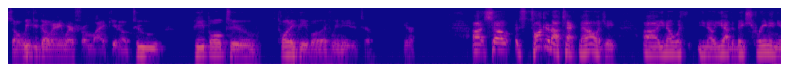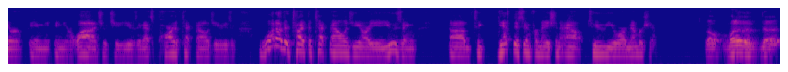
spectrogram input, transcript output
So we could go anywhere from like you know two people to twenty people if we needed to. Sure. Uh, so talking about technology, uh, you know, with you know, you have the big screen in your in in your lodge which you're using. That's part of technology you're using. What other type of technology are you using um, to get this information out to your membership? Well, one of the, the,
